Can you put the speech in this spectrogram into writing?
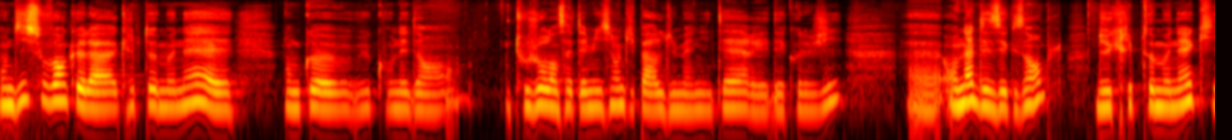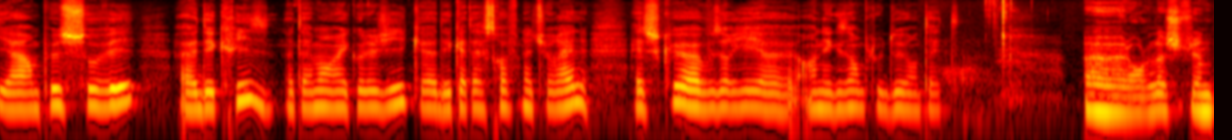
On dit souvent que la crypto-monnaie, donc vu qu'on est dans, toujours dans cette émission qui parle d'humanitaire et d'écologie, on a des exemples de crypto-monnaie qui a un peu sauvé euh, des crises, notamment écologiques, euh, des catastrophes naturelles. Est-ce que euh, vous auriez un exemple ou deux en tête? Alors là, je viens de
